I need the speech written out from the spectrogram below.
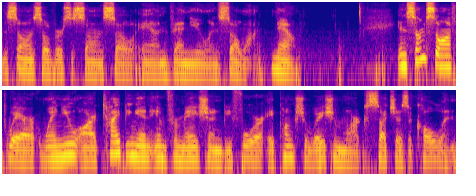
the so-and-so versus so-and-so and venue and so on. Now, in some software, when you are typing in information before a punctuation mark, such as a colon,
